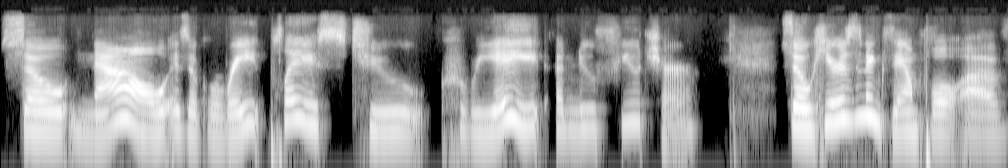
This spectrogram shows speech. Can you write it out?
So now is a great place to create a new future. So here's an example of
